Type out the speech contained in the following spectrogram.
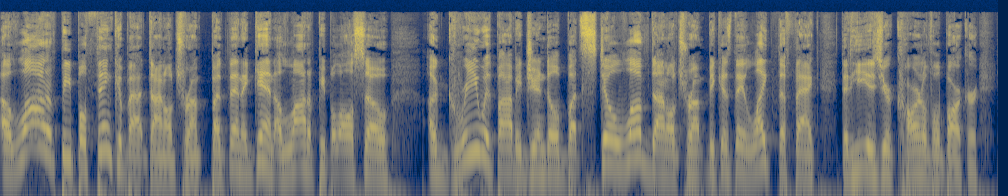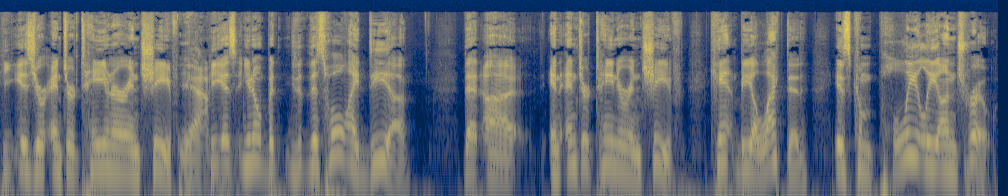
a lot of people think about Donald Trump, but then again, a lot of people also agree with Bobby Jindal, but still love Donald Trump because they like the fact that he is your carnival barker. He is your entertainer in chief. Yeah. He is, you know, but th- this whole idea that uh, an entertainer in chief can't be elected is completely untrue.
